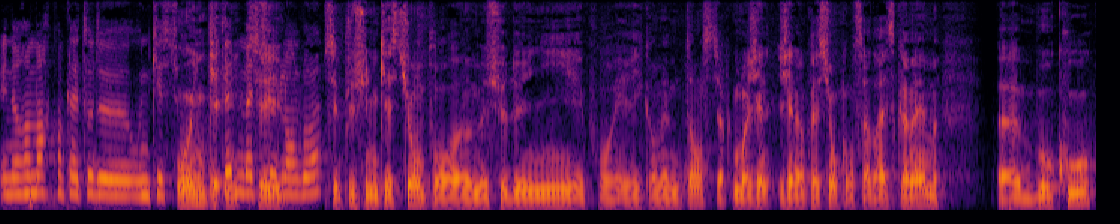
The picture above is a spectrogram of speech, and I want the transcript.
Une remarque en plateau de, ou une question peut-être Mathieu Langlois C'est plus une question pour M. Euh, Monsieur Denis et pour Eric en même temps. C'est-à-dire que moi j'ai l'impression qu'on s'adresse quand même euh, beaucoup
